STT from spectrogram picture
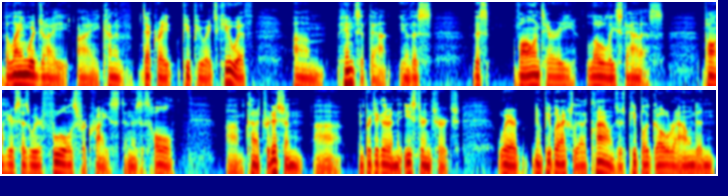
the language I I kind of decorate Pew Pew HQ with um, hints at that. You know this this voluntary lowly status. Paul here says we are fools for Christ, and there's this whole um, kind of tradition, uh, in particular in the Eastern Church, where you know people are actually like clowns. There's people who go around and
